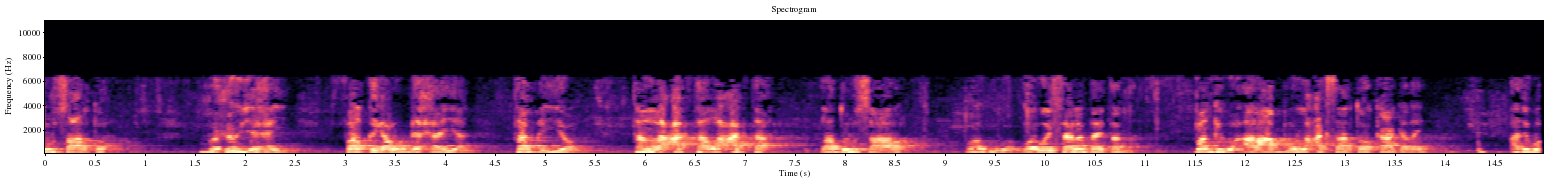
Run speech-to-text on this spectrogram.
dul saarto. Muxuu yahay farqiga u dhaxeeya tan iyo tan lacagta lacagta la dul saaro. Way saalan tahay tanna. Bankigu alaab buu lacag saarta oo kaa gaday. Adigu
